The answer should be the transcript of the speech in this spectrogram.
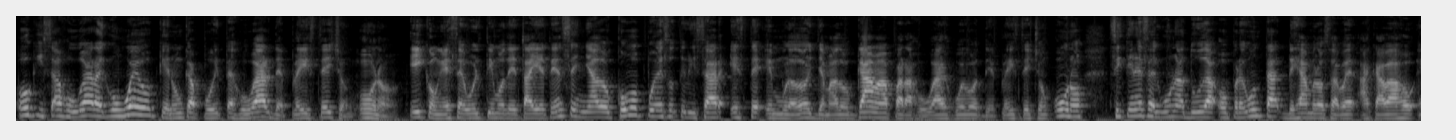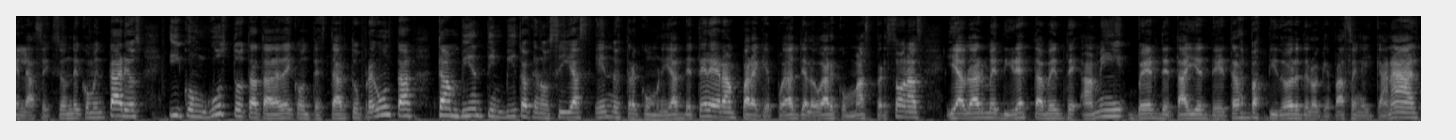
o quizás jugar algún juego que nunca pudiste jugar de PlayStation 1. Y con ese último detalle te he enseñado cómo puedes utilizar este emulador llamado Gamma para jugar juegos de PlayStation 1. Si tienes alguna duda o pregunta, déjamelo saber acá abajo en la sección de comentarios y con gusto trataré de contestar tu pregunta. También te invito a que nos sigas en nuestra comunidad de Telegram para que puedas dialogar con más personas y hablarme directamente a mí, ver detalles de tras bastidores de lo que pasa en el canal,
